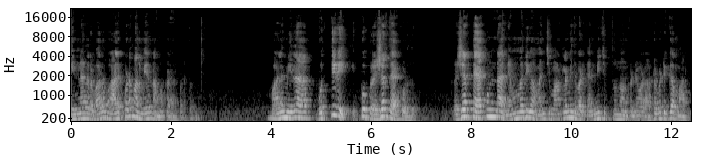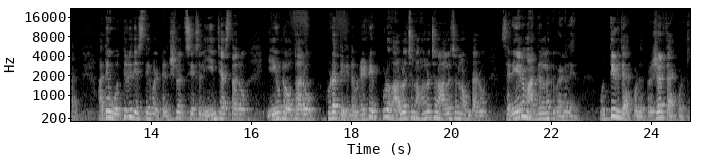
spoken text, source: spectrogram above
విన్న తర్వాత వాళ్ళకి కూడా మన మీద నమ్మకం ఏర్పడుతుంది. వాళ్ళ మీద ఒత్తిడి ఎక్కువ ప్రెషర్ తేకూడదు. ప్రెషర్ తేకుండా నెమ్మదిగా మంచి మాటల మీద వాళ్ళకి అన్నీ చెప్తున్నాం అనుకోండి వాళ్ళు ఆటోమేటిక్గా మారుతారు. అదే ఒత్తిడి తెస్తే వాళ్ళు టెన్షన్ వచ్చి అసలు ఏం చేస్తారో ఏమిటి అవుతారో కూడా తెలియదు అన్నమాట అంటే ఎప్పుడు ఆలోచన ఆలోచన ఆలోచనలో ఉంటారు. సరైన మార్గంలోకి వెళ్ళలేరు ఒత్తిడి తేకూడదు ప్రెషర్ తేకూడదు.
